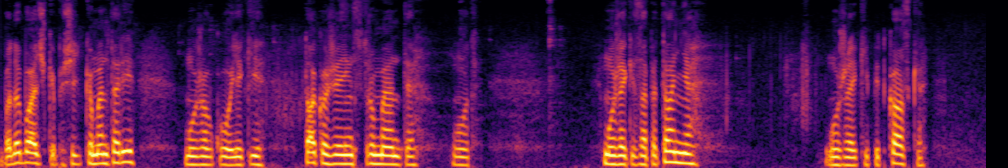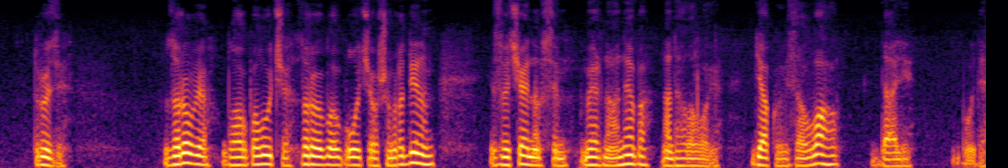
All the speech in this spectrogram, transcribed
подобачки, пишіть коментарі, може в кого які також є інструменти. От. Може які запитання, може які підказки. Друзі, здоров'я, благополуччя, здоров'я, благополуччя вашим родинам і, звичайно, всім мирного неба над головою. Дякую за увагу. Далі буде.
